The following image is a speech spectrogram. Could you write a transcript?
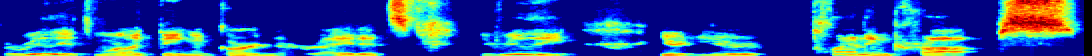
But really it's more like being a gardener right? It's you really you're you're planting crops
